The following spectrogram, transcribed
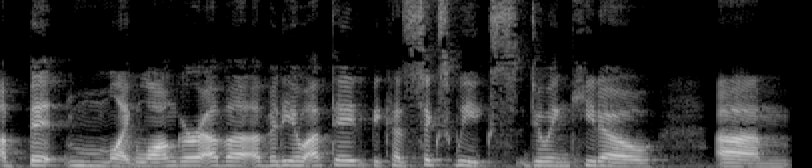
a bit mm, like longer of a, a video update because six weeks doing keto um,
